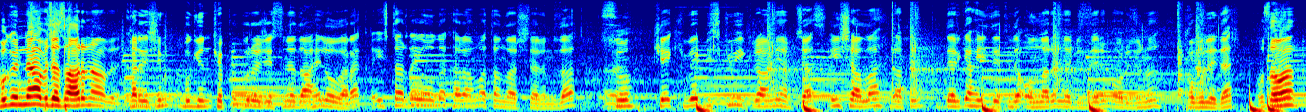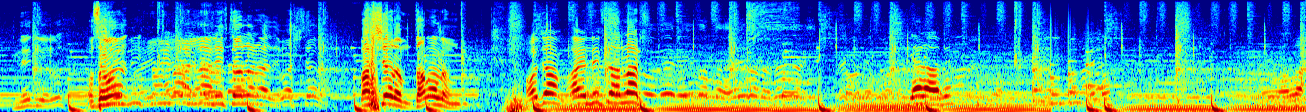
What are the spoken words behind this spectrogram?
Bugün ne yapacağız Harun abi? Kardeşim bugün köprü projesine dahil olarak iftarda yolda kalan vatandaşlarımıza su, kek ve bisküvi ikramı yapacağız. İnşallah Rabbim dergah hizmetinde onların ve bizlerin orucunu kabul eder. O zaman Ne diyoruz? o zaman hayırlı iftarlar hadi başlayalım. Başlayalım, dalalım. Hocam hayırlı iftarlar. Gel abi. Eyvallah.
